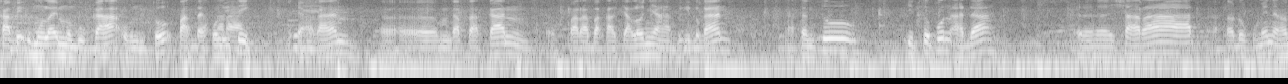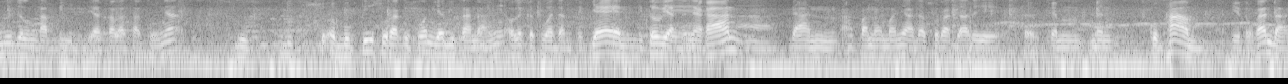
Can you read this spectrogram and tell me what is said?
KPU mulai membuka untuk partai politik ya kan eh, mendaftarkan para bakal calonnya begitu kan. Nah tentu itu pun ada eh, syarat atau dokumen yang harus dilengkapi. Ya salah satunya bukti surat dukungan yang ditandani oleh ketua dan sekjen itu biasanya kan Ah. dan apa namanya ada surat dari eh, Kemenkumham gitu kan dan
